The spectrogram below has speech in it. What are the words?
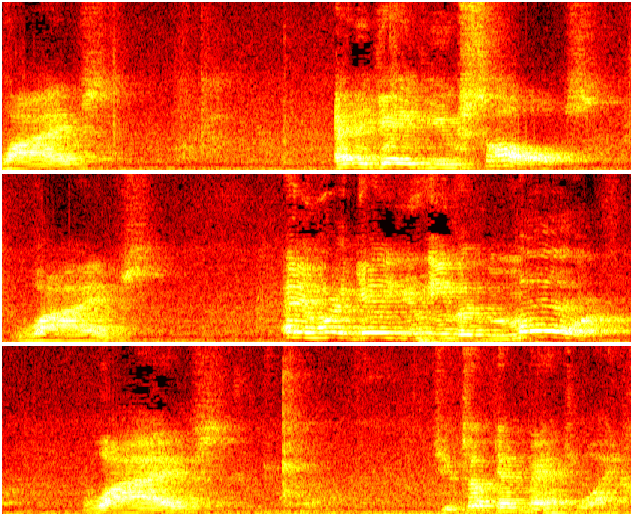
wives, and He gave you Saul's wives, and He gave you even more wives. But you took that man's wife.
